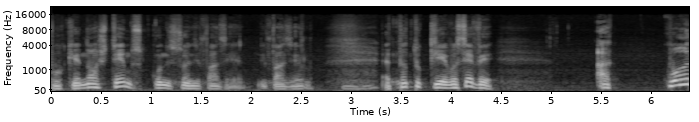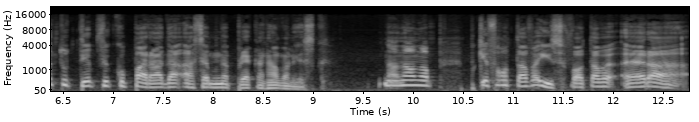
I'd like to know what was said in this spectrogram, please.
porque nós temos condições de fazer, de fazê-lo. Uhum. É tanto que você vê há quanto tempo ficou parada a semana pré-carnavalesca. Não, não, não, porque faltava isso, faltava era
